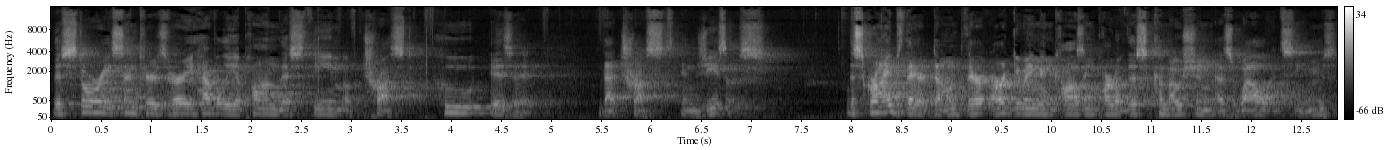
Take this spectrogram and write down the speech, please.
This story centers very heavily upon this theme of trust. Who is it that trusts in Jesus? The scribes there don't. They're arguing and causing part of this commotion as well, it seems.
